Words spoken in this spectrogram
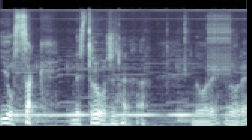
Йосак. Не струваш. добре, добре.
